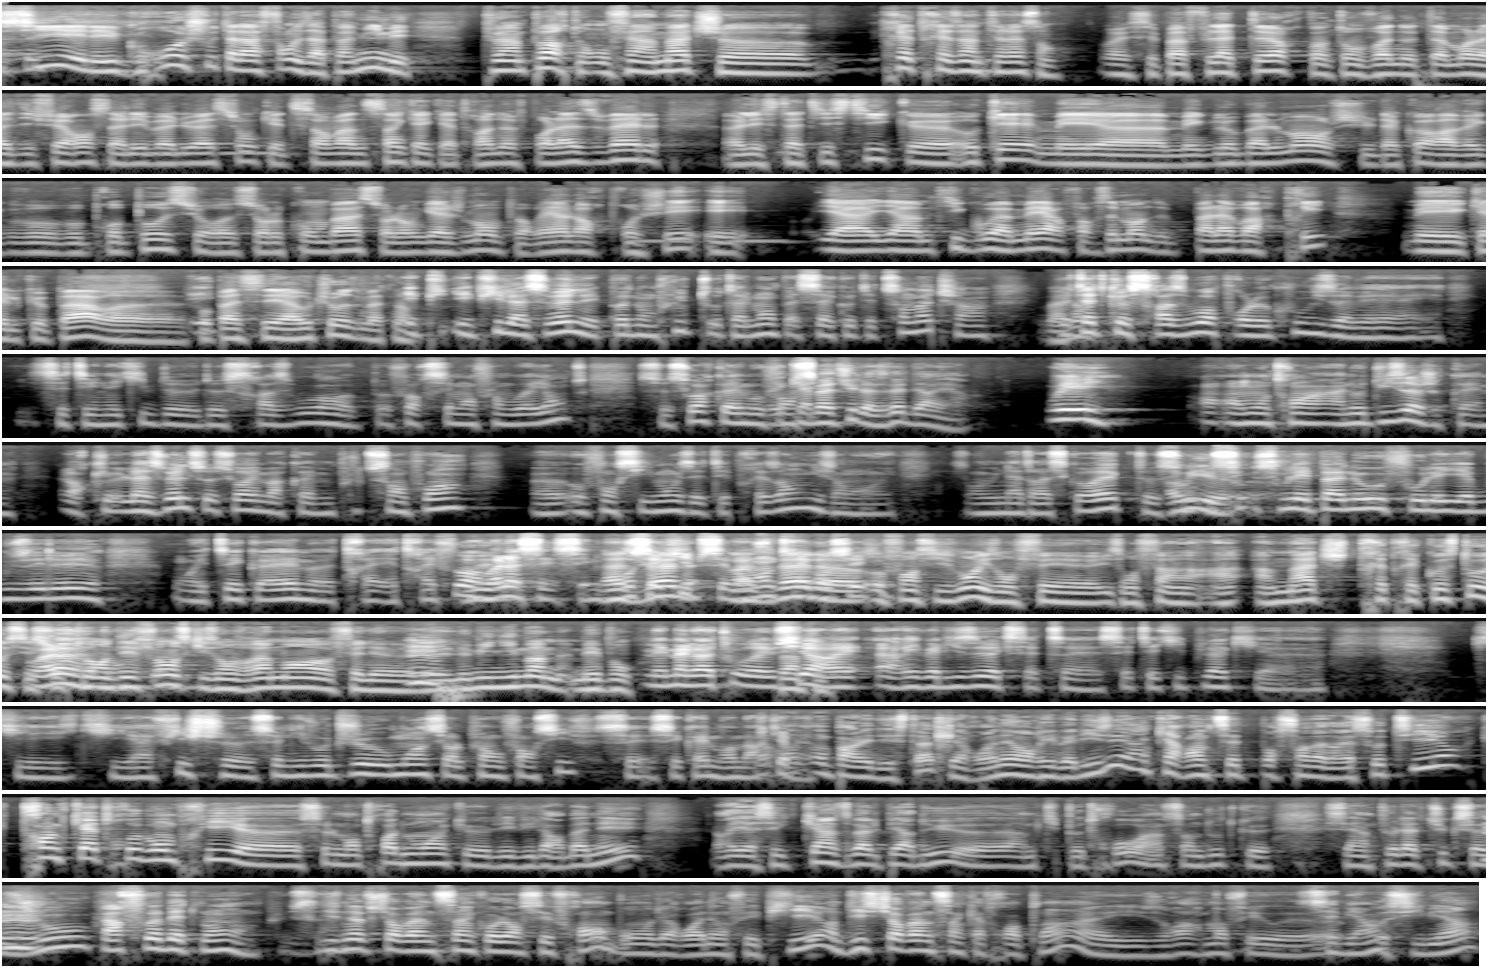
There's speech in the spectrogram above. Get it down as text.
petit, et les gros shoots à la fin, on les a pas mis, mais peu importe, on fait un match euh, très très intéressant. Ouais, c'est pas flatteur quand on voit notamment la différence à l'évaluation qui est de 125 à 89 pour l'Asvel. Euh, les statistiques, euh, ok, mais, euh, mais globalement, je suis d'accord avec vos, vos propos sur, sur le combat, sur l'engagement, on peut rien leur reprocher. Et il y a, il y a un petit goût amer forcément de ne pas l'avoir pris, mais quelque part, il faut Et- passer à autre chose maintenant. Et puis, et puis la Svel n'est pas non plus totalement passée à côté de son match. hein. Bah. Peut-être que Strasbourg, pour le coup, ils avaient. C'était une équipe de, de Strasbourg pas forcément flamboyante. Ce soir, quand même, Mais qui a battu la Svel derrière. Oui, en, en montrant un autre visage, quand même. Alors que l'Asvel, ce soir, il marque quand même plus de 100 points. Euh, offensivement, ils étaient présents. Ils ont, ils ont une adresse correcte. Sous, oui, euh, sous- sous les panneaux, Follet et Yabouzélé ont été quand même très, très forts. Mais Voilà, c'est une grosse équipe. C'est vraiment très Svel, grosse euh, équipe. Offensivement, ils ont fait, ils ont fait un, match très très costaud. C'est Voilà, surtout en défense qu'ils ont vraiment fait le, le- le minimum. Mais bon, Mais malgré tout, réussir à, rivaliser avec cette, euh, cette équipe-là qui, euh, qui, qui affiche ce niveau de jeu, au moins sur le plan offensif, c'est quand même remarquable. On, on parlait des stats, les Rouennais ont rivalisé, hein, 47% d'adresse au tir, 34 rebonds pris, euh, seulement 3 de moins que les Villeurbanais. Alors il y a ces 15 balles perdues, euh, un petit peu trop, hein, sans doute que c'est un peu là-dessus que ça se Mm. joue. Parfois bêtement, en plus. 19 sur 25 au lancer franc, bon les Rouennais ont fait pire, 10 sur 25 à 3 points, euh, ils ont rarement fait euh, bien. aussi bien.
